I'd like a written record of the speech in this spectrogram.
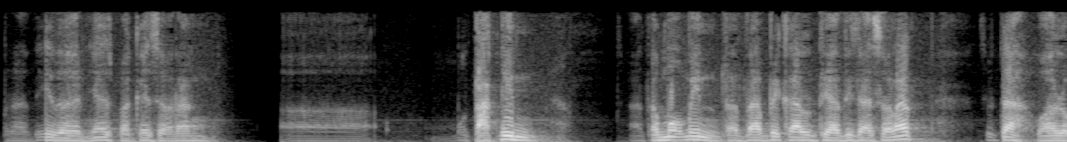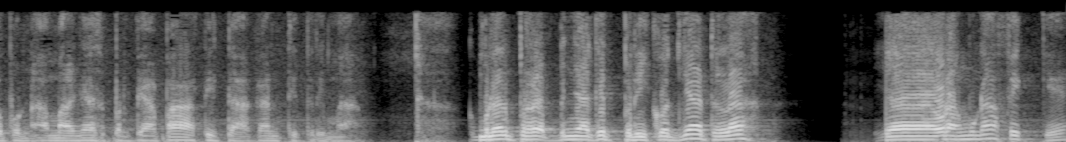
berarti akhirnya sebagai seorang uh, mutakin atau mukmin. Tetapi kalau dia tidak sholat sudah walaupun amalnya seperti apa tidak akan diterima. Kemudian penyakit berikutnya adalah ya orang munafik ya.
